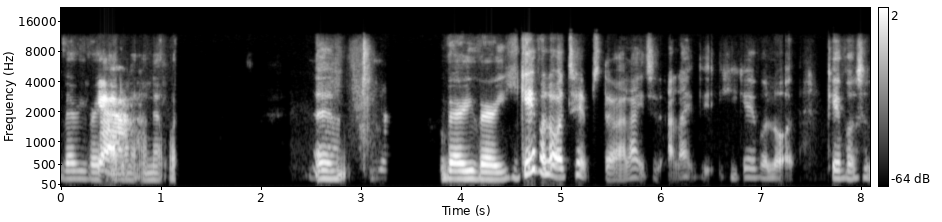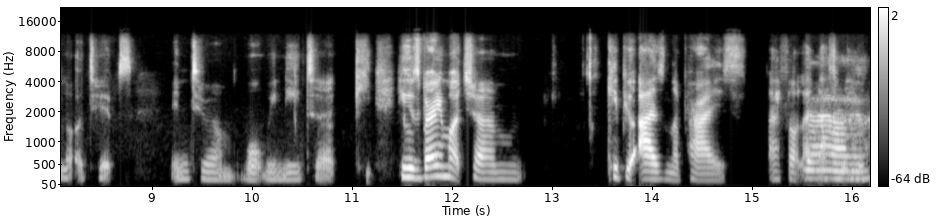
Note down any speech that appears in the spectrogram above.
Very, very Yeah. adamant on network. And very, very. He gave a lot of tips though. I liked it. I liked it. He gave a lot. Gave us a lot of tips into um what we need to keep. He was very much um keep your eyes on the prize. I felt like that's what he Yeah.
